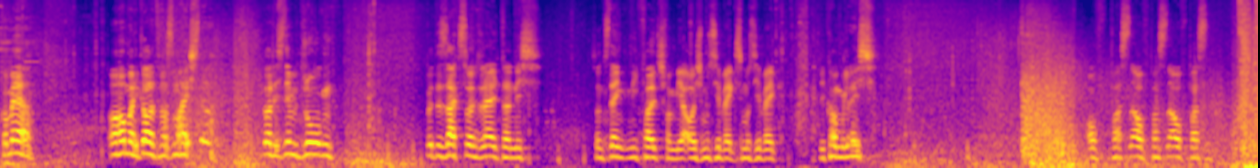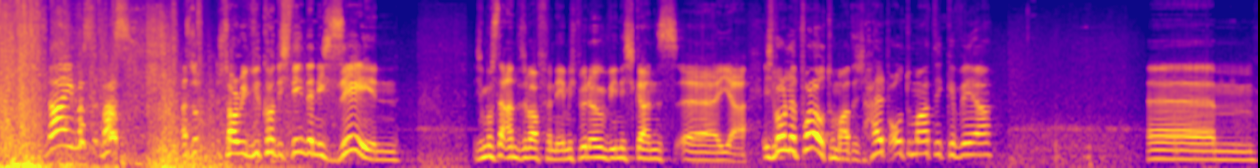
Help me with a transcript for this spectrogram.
Komm her. Oh mein Gott, was mache ich da? Gott, ich nehme Drogen. Bitte sag's euren Eltern nicht. Sonst denken die falsch von mir. Oh, ich muss hier weg, ich muss hier weg. Die kommen gleich. Aufpassen, aufpassen, aufpassen. Nein, was? Was? Also, sorry, wie konnte ich den denn nicht sehen? Ich muss eine andere Waffe nehmen. Ich bin irgendwie nicht ganz, äh, ja. Ich brauche eine vollautomatisch. Halbautomatikgewehr. Ähm.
